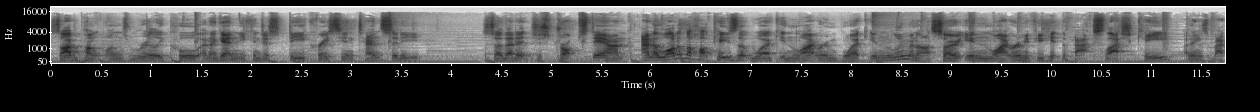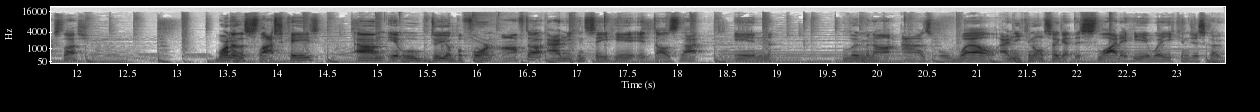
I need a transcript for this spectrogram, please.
Cyberpunk one's really cool. And again, you can just decrease the intensity so that it just drops down. And a lot of the hotkeys that work in Lightroom work in Luminar. So in Lightroom, if you hit the backslash key, I think it's a backslash, one of the slash keys, um, it will do your before and after. And you can see here, it does that in Luminar as well. And you can also get this slider here where you can just go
